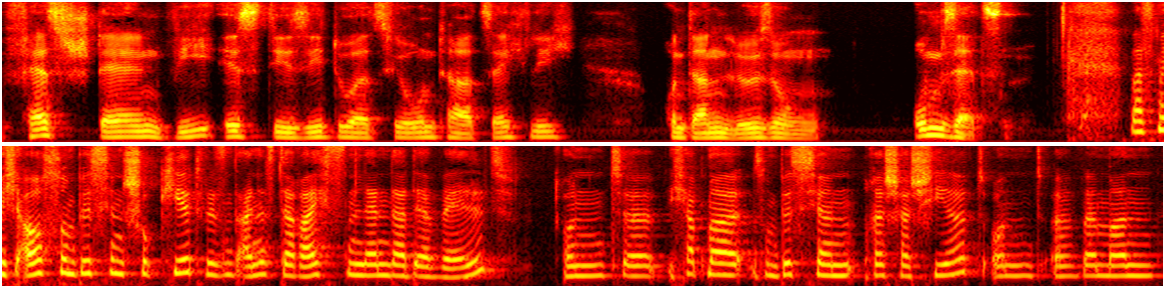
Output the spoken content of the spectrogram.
feststellen, wie ist die Situation tatsächlich und dann Lösungen umsetzen. Was mich auch so ein bisschen schockiert, wir sind eines der reichsten Länder der Welt und äh, ich habe mal so ein bisschen recherchiert und äh, wenn man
